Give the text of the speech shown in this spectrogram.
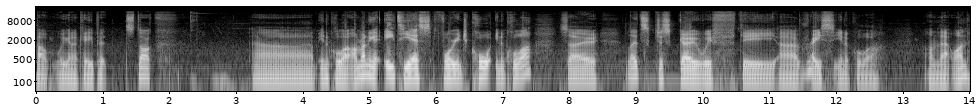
but we're gonna keep it stock. Um, intercooler. I'm running an ETS 4-inch core intercooler. So let's just go with the uh, race intercooler on that one.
